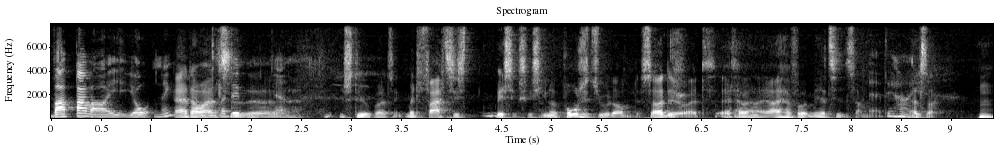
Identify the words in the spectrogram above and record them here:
var, bare var i orden, ikke? Ja, der var Og altid det- øh, ja. styr på ting. Men faktisk, hvis jeg skal sige noget positivt om det, så er det jo, at, at han og jeg har fået mere tid sammen. Ja, det har I. Altså. Hmm.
